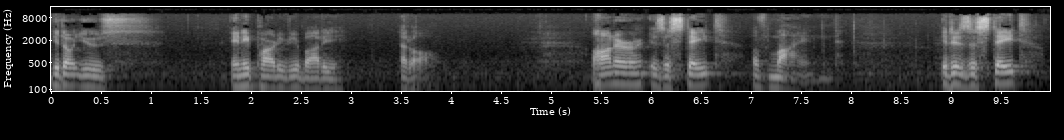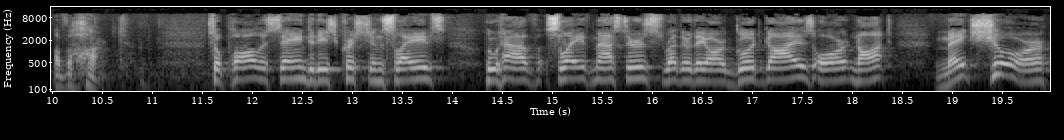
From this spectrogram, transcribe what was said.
You don't use any part of your body at all. Honor is a state of mind, it is a state of the heart. So Paul is saying to these Christian slaves who have slave masters, whether they are good guys or not, make sure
